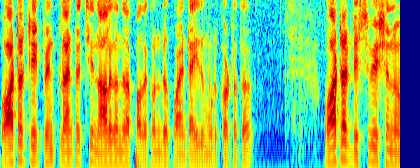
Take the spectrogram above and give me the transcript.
వాటర్ ట్రీట్మెంట్ ప్లాంట్ వచ్చి నాలుగు వందల పదకొండు పాయింట్ ఐదు మూడు కోట్లతో. వాటర్ డిస్ట్రిబ్యూషను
